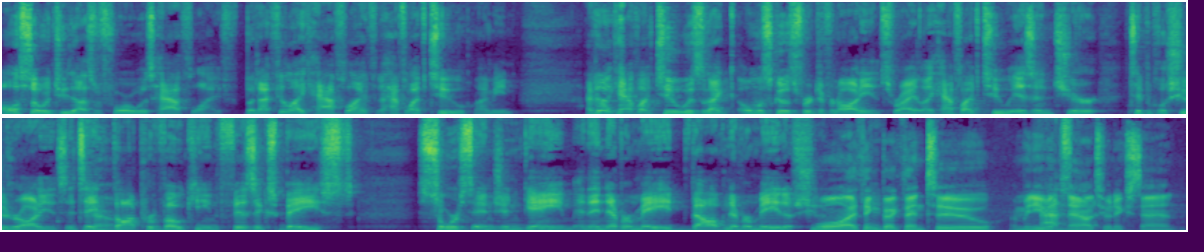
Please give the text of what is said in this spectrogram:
also in 2004 was Half Life, but I feel like Half Life, Half Life 2, I mean, I feel like Half Life 2 was like almost goes for a different audience, right? Like Half Life 2 isn't your typical shooter audience. It's a thought provoking, physics based, source engine game, and they never made, Valve never made a shooter. Well, I think back then too. I mean, even now that. to an extent,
